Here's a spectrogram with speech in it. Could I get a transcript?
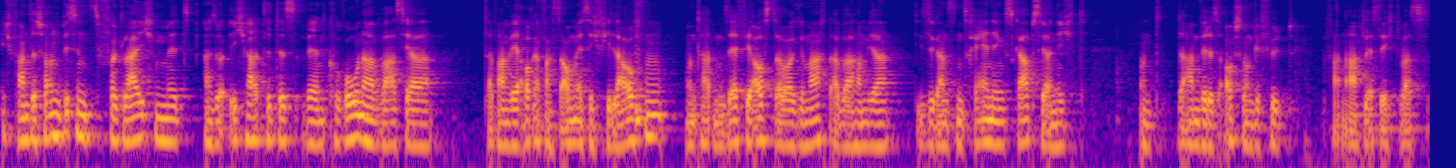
Ich fand das schon ein bisschen zu vergleichen mit, also ich hatte das, während Corona war es ja, da waren wir auch einfach saumäßig viel laufen und hatten sehr viel Ausdauer gemacht, aber haben ja diese ganzen Trainings gab es ja nicht da haben wir das auch schon gefühlt vernachlässigt, was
